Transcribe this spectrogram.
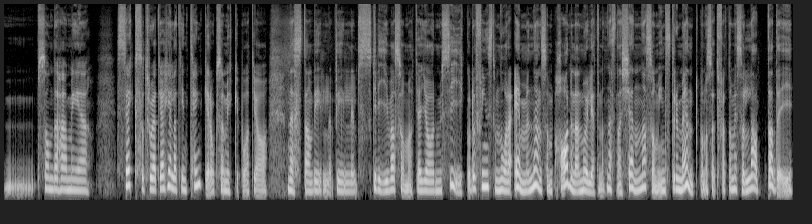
mm, som det här med sex så tror jag att jag hela tiden tänker också mycket på att jag nästan vill, vill skriva som att jag gör musik. Och då finns det några ämnen som har den där möjligheten att nästan känna som instrument på något sätt för att de är så laddade i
